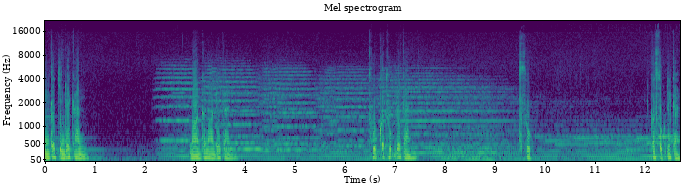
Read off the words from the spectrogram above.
กินก็กินด้วยกัน นอนก็นอนด้วยกัน ทุกข์ก็ทุกข์ด้วยกัน สุข ก็สุขด้วยกัน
